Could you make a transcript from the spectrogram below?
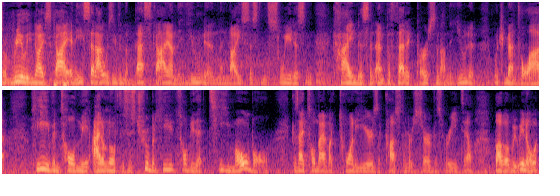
a really nice guy, and he said I was even the best guy on the unit and the nicest and sweetest and kindest and empathetic person on the unit, which meant a lot. He even told me, I don't know if this is true, but he told me that T-Mobile, because I told him I have like 20 years of customer service retail, blah, blah, blah. You know,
